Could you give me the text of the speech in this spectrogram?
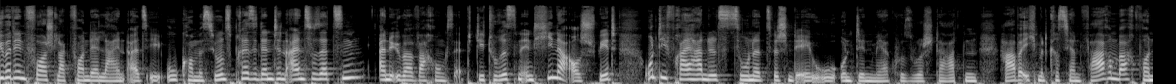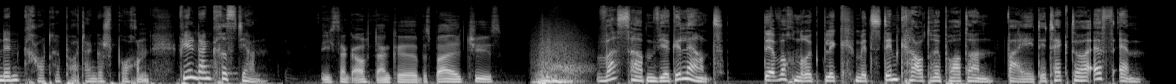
über den Vorschlag von der Leyen als EU-Kommissionspräsidentin einzusetzen, eine Überwachungs-App, die Touristen in China ausspäht und die Freihandelszone zwischen der EU und den Mercosur-Staaten, habe ich mit Christian Fahrenbach von den Krautreportern gesprochen. Vielen Dank, Christian. Ich sage auch danke, bis bald, tschüss. Was haben wir gelernt? Der Wochenrückblick mit den Krautreportern bei Detektor FM.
